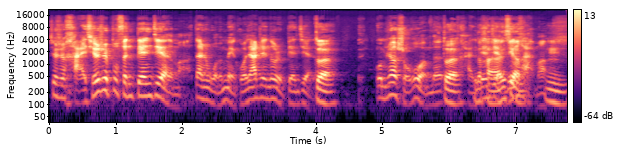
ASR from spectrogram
就是海其实是不分边界的嘛，但是我们每个国家之间都是边界的。，对我们是要守护我们的对海的边界、领海嘛。嗯，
